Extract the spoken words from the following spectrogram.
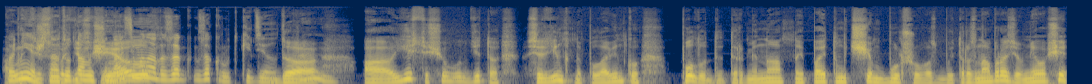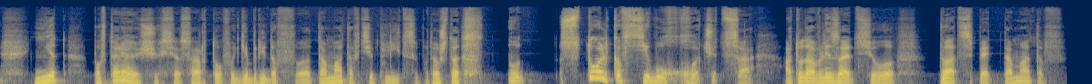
А Конечно, а тут нам еще на зиму надо зак- закрутки делать. Да. правильно? а есть еще вот где-то серединка на половинку полудетерминантный, поэтому чем больше у вас будет разнообразия, у меня вообще нет повторяющихся сортов и гибридов э, томатов в теплице, потому что ну, столько всего хочется, а туда влезает всего 25 томатов.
